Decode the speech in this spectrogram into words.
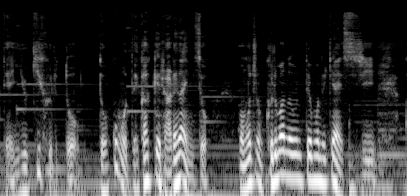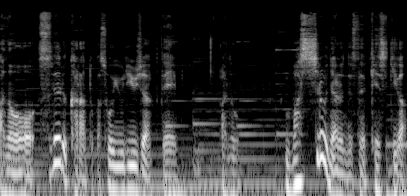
って雪降るとどこも出かけられないんですよ。もちろん車の運転もできないですしあの滑るからとかそういう理由じゃなくてあの真っ白になるんですね景色が。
